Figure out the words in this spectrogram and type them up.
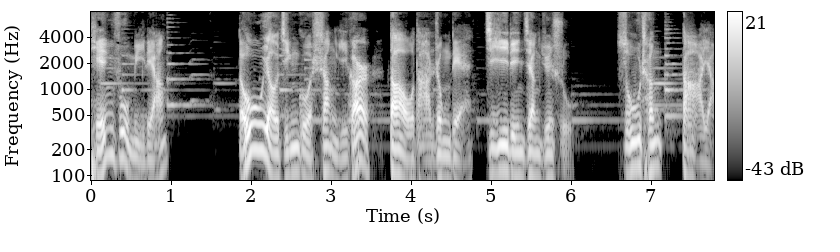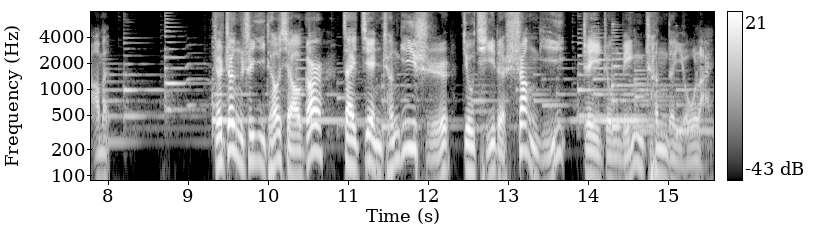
田赋米粮，都要经过上一杆到达终点吉林将军署，俗称大衙门。这正是一条小杆在建成伊始就起的上夷这种名称的由来。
